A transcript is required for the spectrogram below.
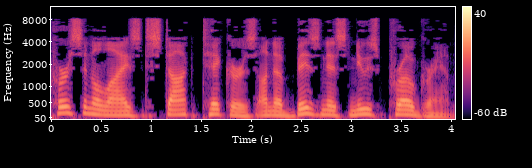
personalized stock tickers on a business news program,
